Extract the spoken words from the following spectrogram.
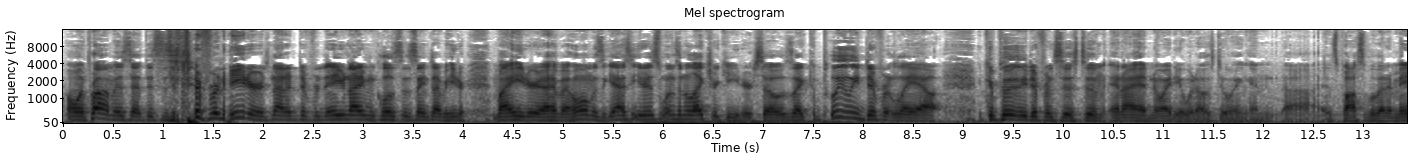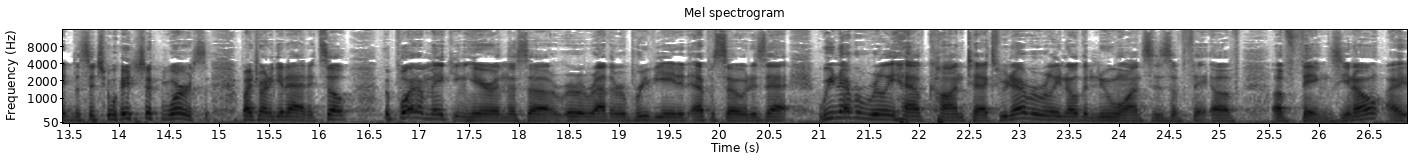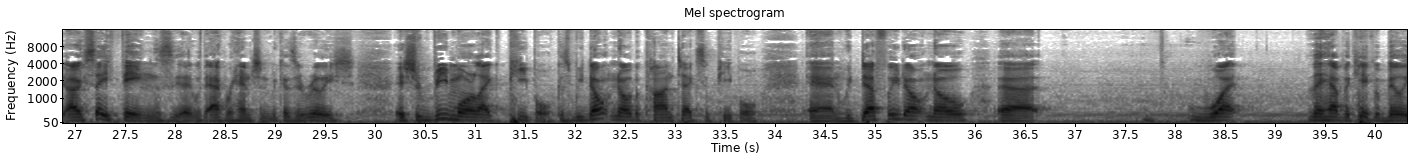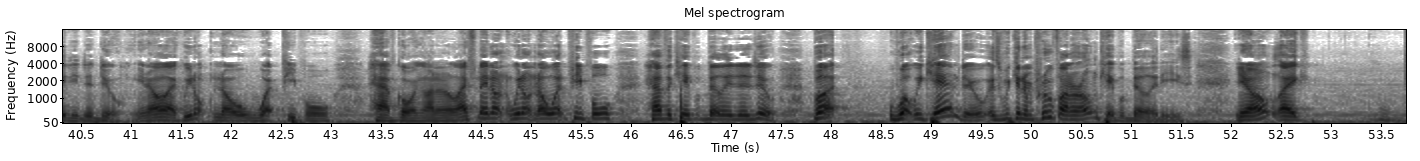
Only problem is that this is a different heater. It's not a different. You're not even close to the same type of heater. My heater I have at home is a gas heater. This one's an electric heater. So it's like completely different layout, completely different system, and I had no idea what I was doing. And uh, it's possible that I made the situation worse by trying to get at it. So the point I'm making here in this uh, rather abbreviated episode is that we never really have context. We never really know the nuances of of of things. You know, I, I say things uh, with apprehension because it really. Sh- it should be more like people because we don't know the context of people, and we definitely don't know uh, what they have the capability to do. You know, like we don't know what people have going on in their life, and they don't. We don't know what people have the capability to do, but what we can do is we can improve on our own capabilities. You know, like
